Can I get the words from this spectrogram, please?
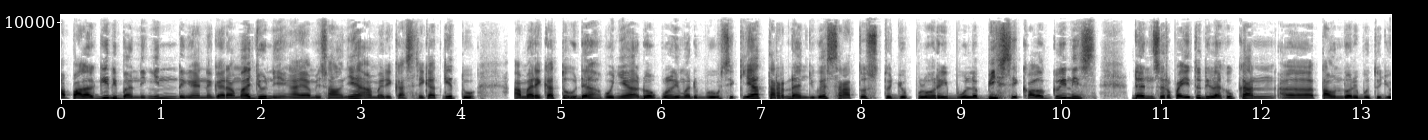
apalagi dibandingin dengan negara maju nih kayak misalnya Amerika Serikat gitu Amerika tuh udah punya 25 ribu psikiater dan juga 170 ribu lebih psikolog klinis. Dan survei itu dilakukan uh, tahun 2017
